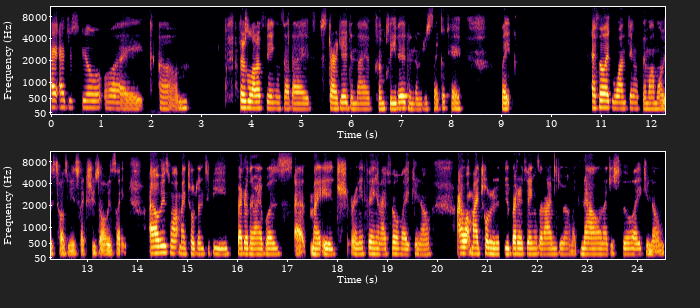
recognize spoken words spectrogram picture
I, I just feel like um, there's a lot of things that I've started and I've completed, and I'm just like, okay, like I feel like one thing my mom always tells me is like she's always like, I always want my children to be better than I was at my age or anything, and I feel like you know, I want my children to do better things than I'm doing like now, and I just feel like you know.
